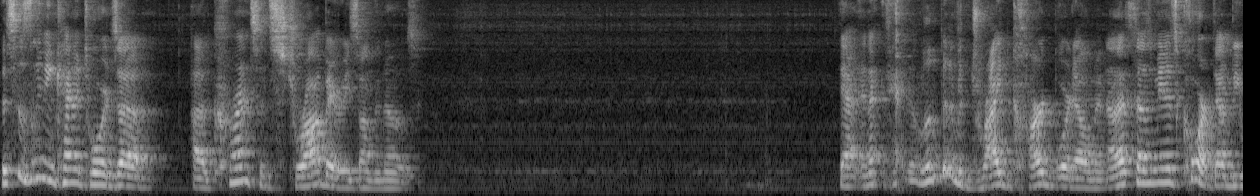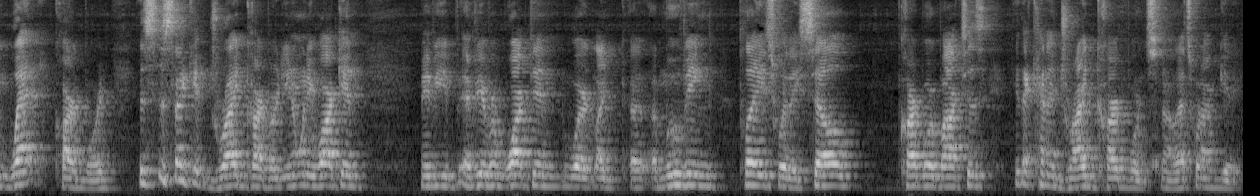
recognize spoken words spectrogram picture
This is leaning kind of towards uh, uh, currants and strawberries on the nose. Yeah, and a little bit of a dried cardboard element. Now that doesn't mean it's cork. That would be wet cardboard. This is like a dried cardboard. You know when you walk in, maybe have you ever walked in where like a, a moving place where they sell cardboard boxes? get that kind of dried cardboard smell. That's what I'm getting.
